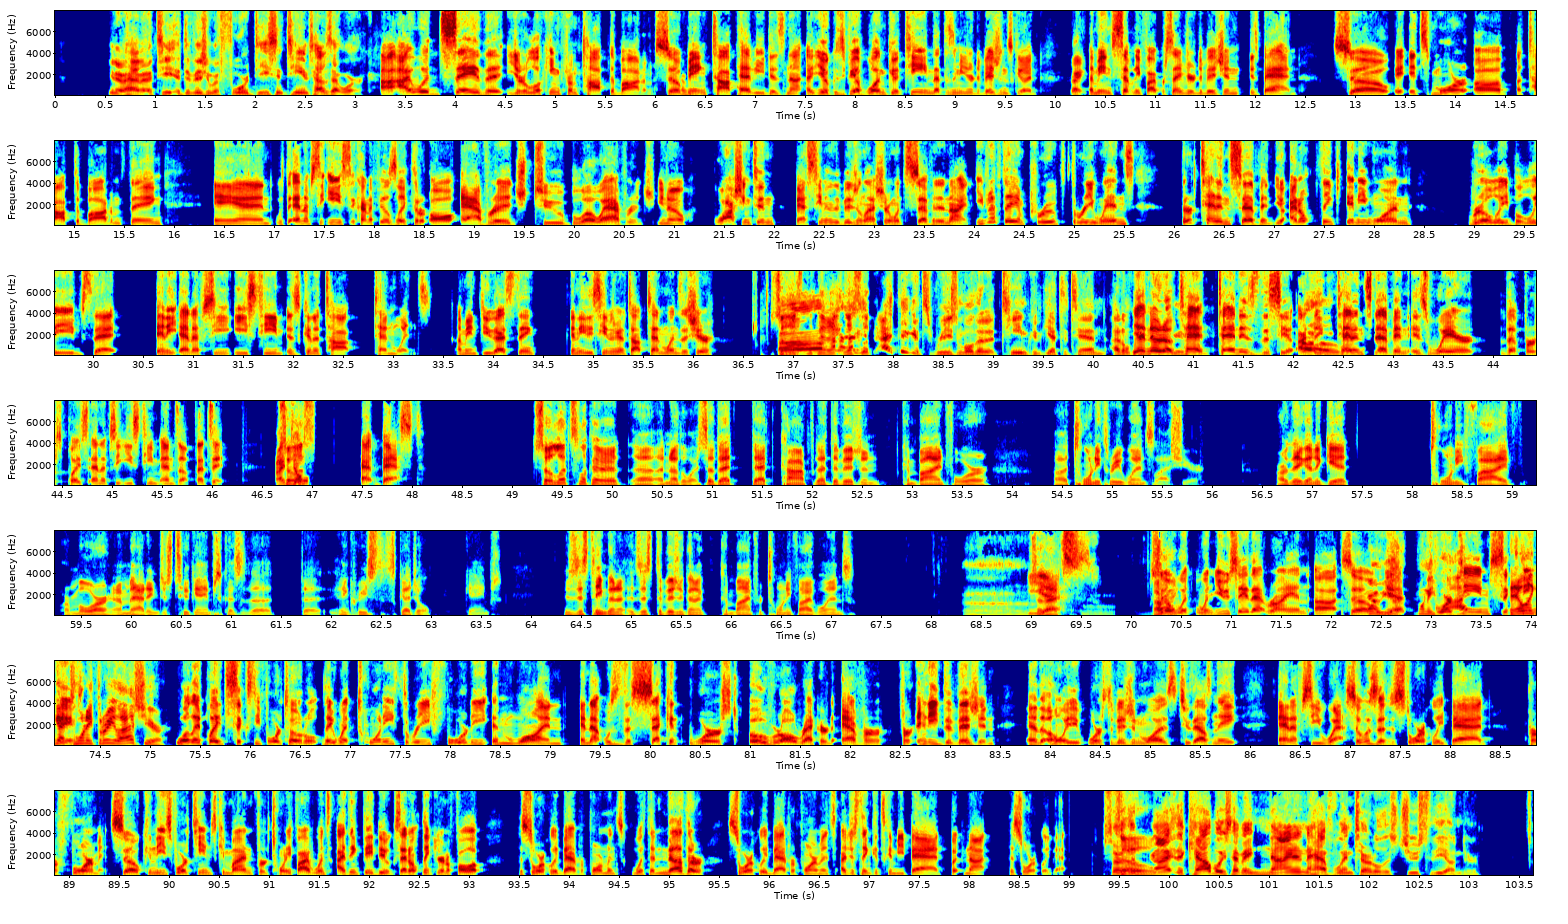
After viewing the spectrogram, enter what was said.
you know, have a, division with four decent teams? How does that work? I, I would say that you're looking from top to bottom. So Okay. being top heavy does not, uh, you know, because if you have one good team, that doesn't mean your division's good. Right. That means 75% of your division is bad. So it- it's more of a top to bottom thing. And with the NFC East, it kind of feels like they're all average to below average. You know, Washington, best team in the division last year, went seven and nine. Even if they improved three wins, they're 10 and seven. You know, I don't think anyone really believes that any NFC East team is going to top 10 wins. I mean, do you guys think any of these teams are going to top 10 wins this year? So let's look Uh, at it. I, Let's I- look. I think it's reasonable that a team could get to ten. I don't. Yeah, think no, no, it's- 10. 10 is the seal. I Oh. think 10 and 7 is where the first place NFC East team ends up. That's it. I so don't. At best. So let's look at it uh, another way. So that that comp that division combined for uh, 23 wins last year. Are they going to get 25 or more? And I'm adding just two games because of the the increased schedule games. Is this team going to? Is this division going to combine for 25 wins? Uh, So yes. All So right. when, when you say that, Ryan, uh, so oh you yeah, know, twenty four teams, 16 They only got games. 23 last year. Well, they played 64 total. They went 23, 40, and 1. And that was the second worst overall record ever for any division. And the only worst division was 2008 NFC West. So it was a historically bad performance. So can these four teams combine for 25 wins? I think they do because I don't think you're going to follow up historically bad performance with another historically bad performance. I just think it's going to be bad, but not historically bad. So, So- the, the Cowboys have a nine and a half win total that's juiced to the under.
